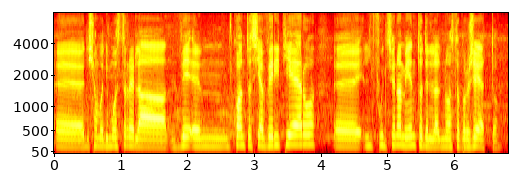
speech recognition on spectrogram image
eh, diciamo, dimostrare la, ehm, quanto sia veritiero eh, il funzionamento del nostro progetto.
